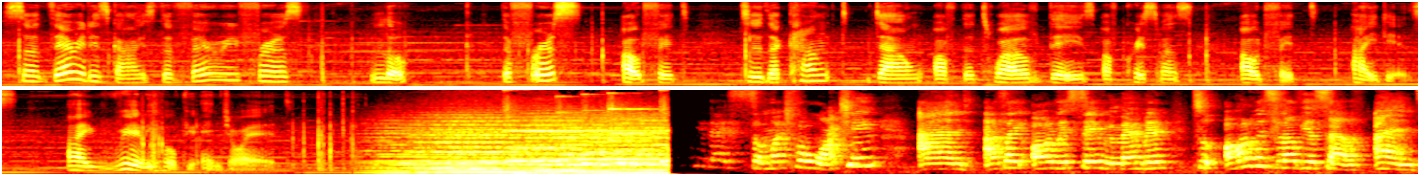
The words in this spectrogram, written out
So there it is, guys. The very first look, the first outfit to the countdown of the 12 days of Christmas outfit ideas. I really hope you enjoy it. For watching and as I always say remember to always love yourself and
